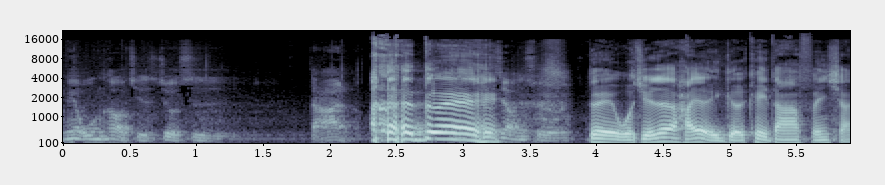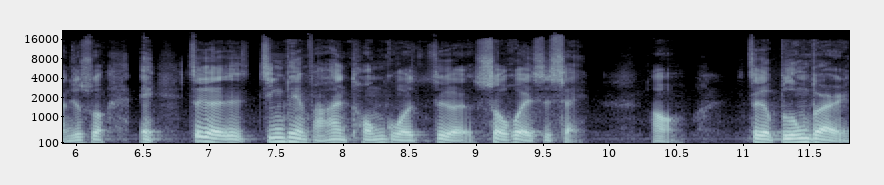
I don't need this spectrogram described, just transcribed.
没有问号，其实就是答案了。对，这样说。对，我觉得还有一个可以大家分享，就是说，哎，这个晶片法案通过，这个受贿是谁？哦，这个 Bloomberg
